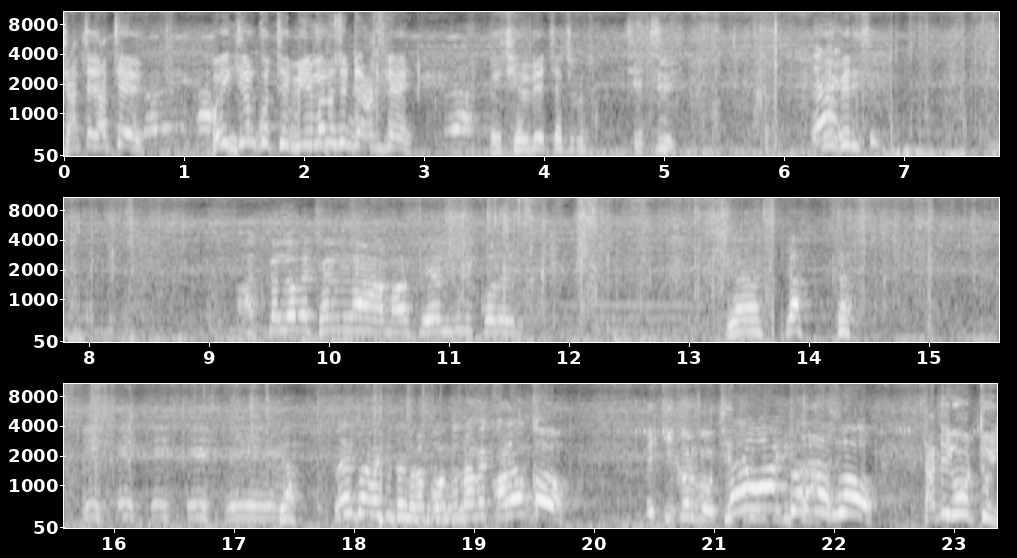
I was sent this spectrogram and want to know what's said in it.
যাচ্ছে যাচ্ছে ওই কিরম করছে মেয়ে মানুষের ডাক নেয় এই ছেড়ে দিয়েছে আচ্ছা ছেচি বেরিয়েছে আজকাল লোকে ছেড়ে দিলাম আর প্রেম যদি করে। বন্ধুর নামে কলঙ্ক? এই কি? করব। আসলো। তাড়াতাড়ি ওঠ তুই।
